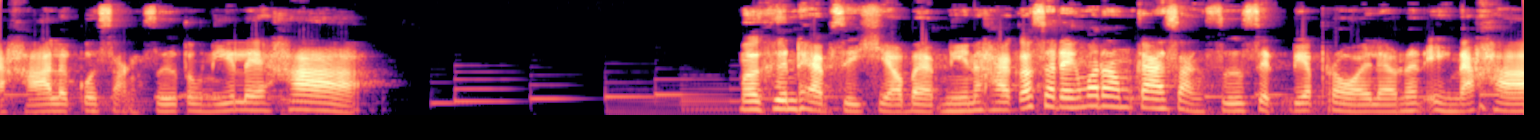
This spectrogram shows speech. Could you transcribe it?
นะคะ แล้วกดสั่งซื้อตรงนี้เลยค่ะเมื่อขึ้นแถบสีเขียวแบบนี้นะคะ ก็แสดงว่าทำการสั่งซื้อเสร็จเรียบร้อยแล้วนั่นเองนะคะ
